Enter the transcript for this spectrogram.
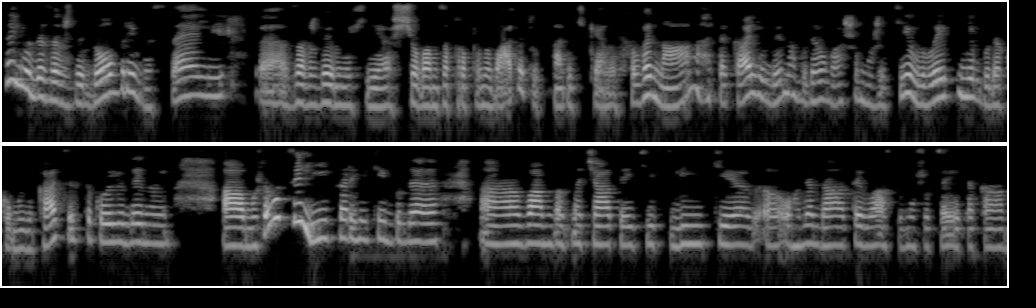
Це люди завжди добрі, веселі, е, завжди в них є що вам запропонувати. Тут навіть келих вина. Така людина буде у вашому житті в липні, буде комунікація з такою людиною. А можливо, це лікар, який буде вам назначати якісь ліки, оглядати вас, тому що це є така,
